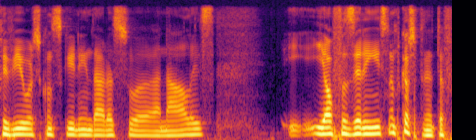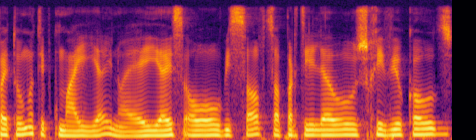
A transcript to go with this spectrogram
reviewers conseguirem dar a sua análise. E, e ao fazerem isso, não porque eles podiam ter feito uma, tipo como a EA, não é? A EA ou a Ubisoft só partilha os review codes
